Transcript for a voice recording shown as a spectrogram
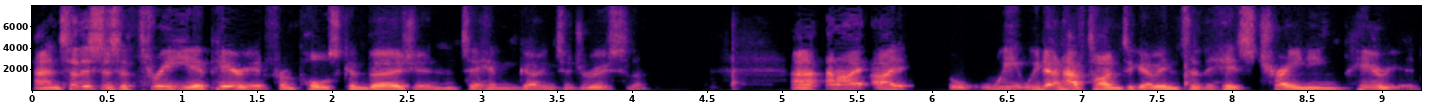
And so this is a three year period from Paul's conversion to him going to Jerusalem. Uh, and I, I, we, we don't have time to go into the, his training period,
